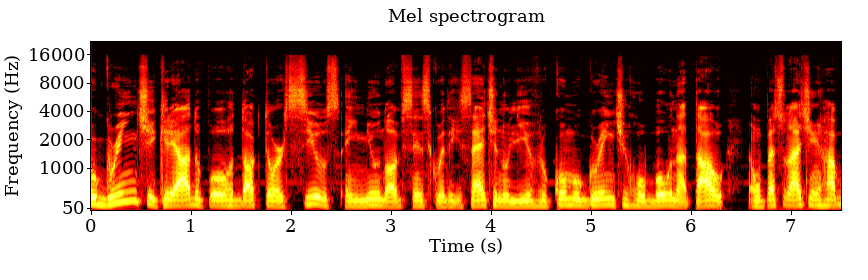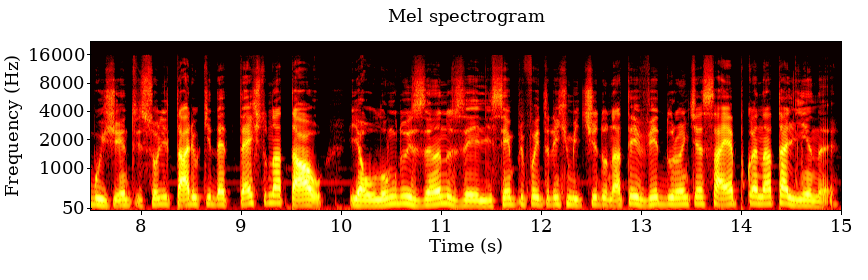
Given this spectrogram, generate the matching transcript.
O Grinch, criado por Dr. Seuss em 1957 no livro Como o Grinch Roubou o Natal, é um personagem rabugento e solitário que detesta o Natal, e ao longo dos anos ele sempre foi transmitido na TV durante essa época natalina.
